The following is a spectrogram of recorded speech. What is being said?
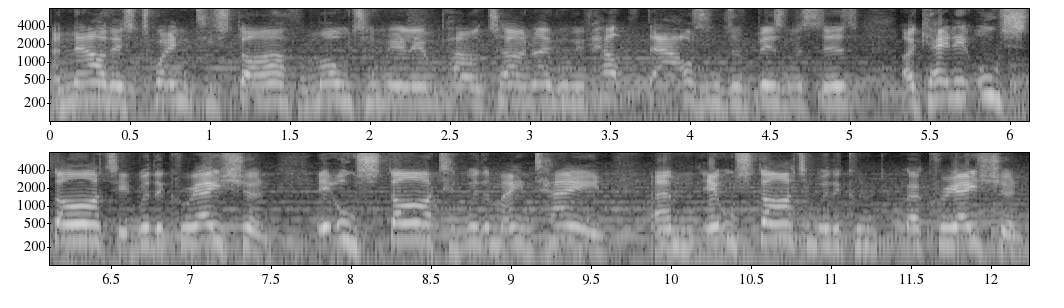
And now there's 20 staff, a multi-million pound turnover. We've helped thousands of businesses. Okay, and it all started with a creation. It all started with a maintain. Um, it all started with a, con- a creation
